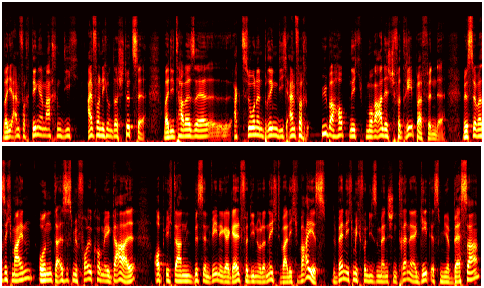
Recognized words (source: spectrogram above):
weil die einfach Dinge machen, die ich einfach nicht unterstütze, weil die teilweise äh, Aktionen bringen, die ich einfach überhaupt nicht moralisch vertretbar finde. Wisst ihr, was ich meine? Und da ist es mir vollkommen egal, ob ich dann ein bisschen weniger Geld verdiene oder nicht, weil ich weiß, wenn ich mich von diesen Menschen trenne, geht es mir besser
